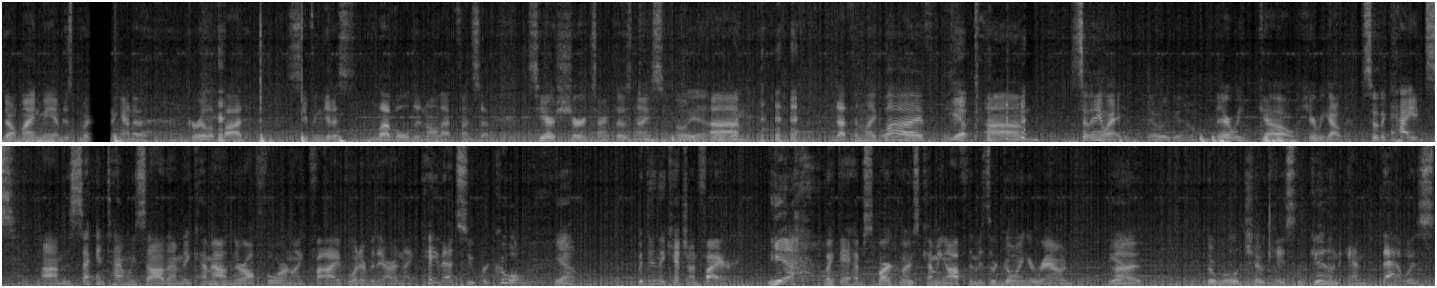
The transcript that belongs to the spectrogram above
Don't mind me, I'm just putting on a GorillaPod. See if we can get us leveled and all that fun stuff. See our shirts, aren't those nice? Oh yeah. Um, nothing like live. yep. Um, so anyway, there we go. there we go. Here we go. So the kites. Um, the second time we saw them, they come out and they're all four and like five, whatever they are, and like, hey, that's super cool. Yeah. But then they catch on fire. Yeah. Like they have sparklers coming off them as they're going around Yeah. uh, the World Showcase Lagoon, and that was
